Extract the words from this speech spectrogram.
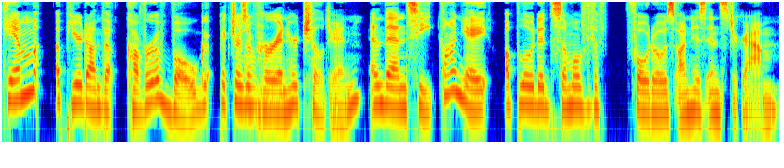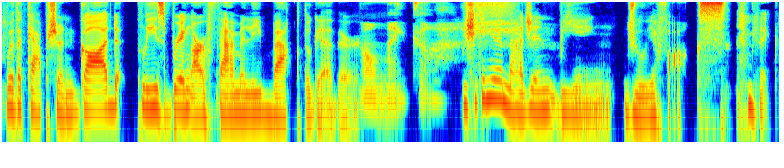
Kim appeared on the cover of Vogue, pictures of her and her children. And then si Kanye uploaded some of the photos on his Instagram with a caption, God, please bring our family back together. Oh my god. Bishi, can you imagine being Julia Fox? I'm like,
